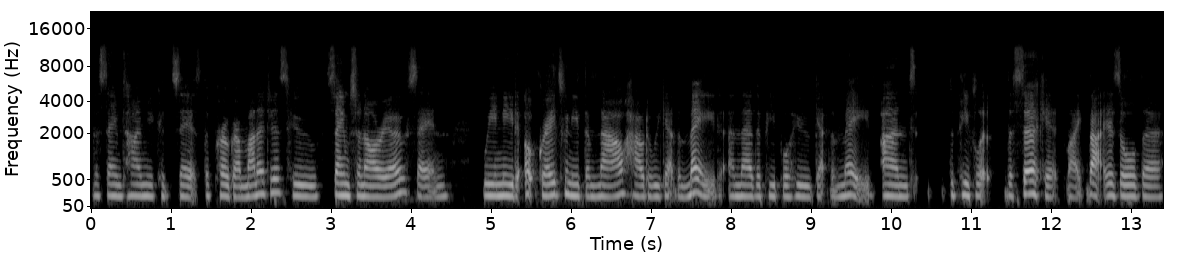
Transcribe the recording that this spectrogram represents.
the same time you could say it's the program managers who same scenario saying we need upgrades we need them now how do we get them made? And they're the people who get them made. And the people at the circuit like that is all the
